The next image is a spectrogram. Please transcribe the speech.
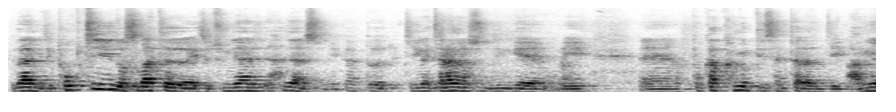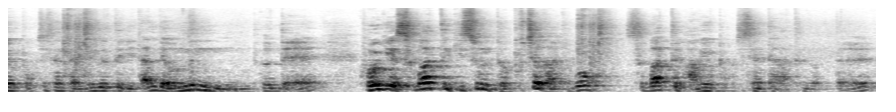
그 다음에 이제 복지도 스마트에서 중요하지 않습니까? 또 저희가 자랑할 수 있는 게 우리 에, 복합 커뮤니티 센터라든지 광역복지센터 이런 것들이 딴 데 없는 건데 거기에 스마트 기술을 더 붙여가지고 스마트 광역복지센터 같은 것들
